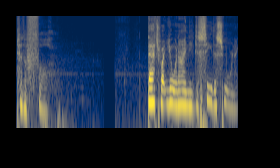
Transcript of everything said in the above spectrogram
to the full. That's what you and I need to see this morning.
